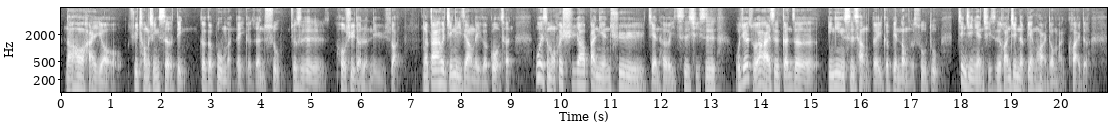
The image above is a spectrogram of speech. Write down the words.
然后还有去重新设定各个部门的一个人数，就是后续的人力预算。那大概会经历这样的一个过程，为什么会需要半年去检核一次？其实我觉得主要还是跟着因应市场的一个变动的速度。近几年其实环境的变化也都蛮快的，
